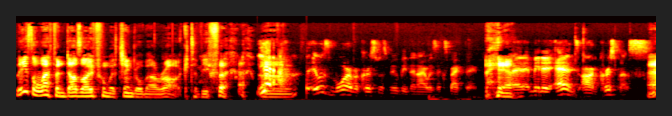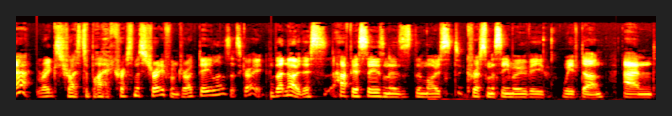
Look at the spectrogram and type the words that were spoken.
Lethal Weapon does open with Jingle Bell Rock, to be fair. Yeah, Um, it was more of a Christmas movie than I was expecting. yeah. And, I mean, it ends on Christmas. Yeah, Riggs tries to buy a Christmas tree from drug dealers. It's great. But no, this Happiest Season is the most Christmassy movie we've done. And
